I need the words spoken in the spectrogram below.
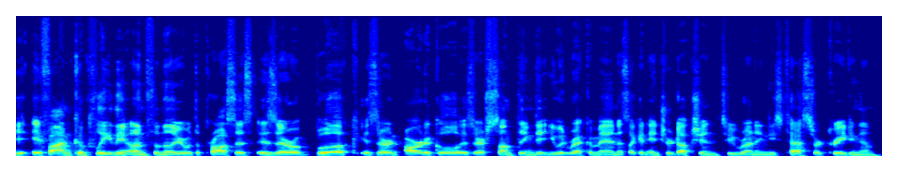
If I'm completely unfamiliar with the process, is there a book? Is there an article? Is there something that you would recommend as like an introduction to running these tests or creating them?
